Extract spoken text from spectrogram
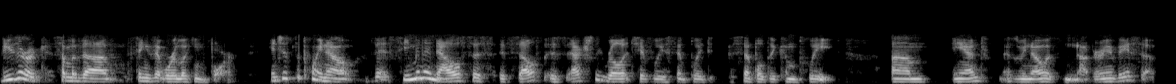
these are some of the things that we're looking for. And just to point out that semen analysis itself is actually relatively simply simple to complete. Um, and as we know, it's not very invasive.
